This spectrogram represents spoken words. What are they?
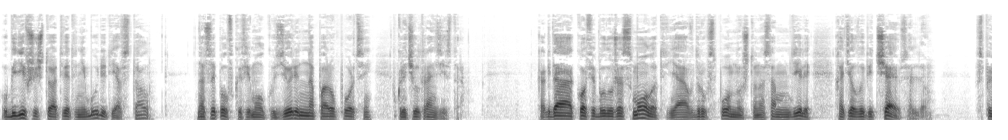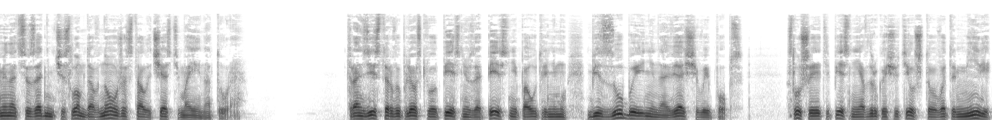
Убедившись, что ответа не будет, я встал, насыпал в кофемолку зерен на пару порций, включил транзистор. Когда кофе был уже смолот, я вдруг вспомнил, что на самом деле хотел выпить чаю со льдом. Вспоминать все задним числом давно уже стало частью моей натуры. Транзистор выплескивал песню за песней, по-утреннему беззубый, ненавязчивый попс. Слушая эти песни, я вдруг ощутил, что в этом мире,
